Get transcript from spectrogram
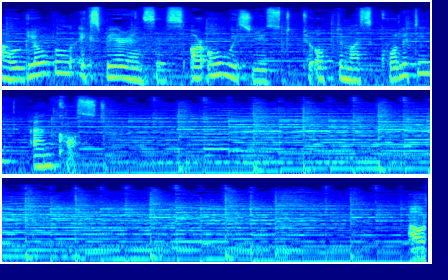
Our global experiences are always used to optimize quality and cost. Our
